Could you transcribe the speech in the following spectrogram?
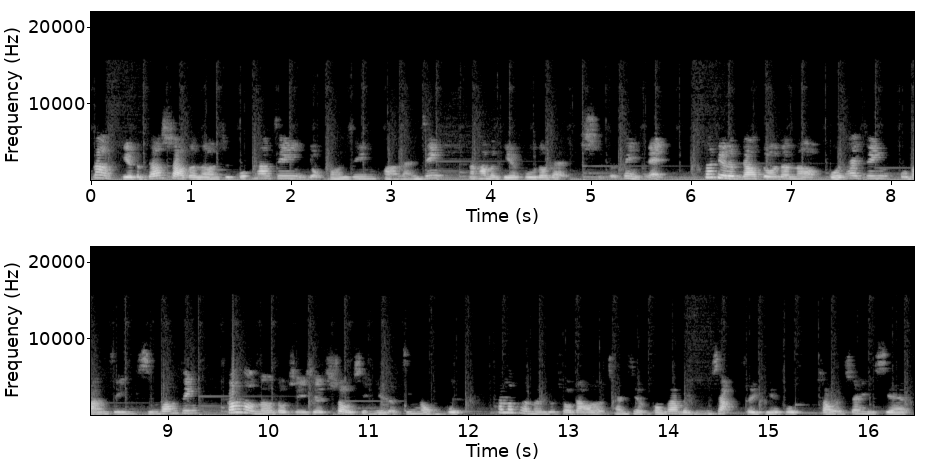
那跌的比较少的呢是国票金、永丰金、华南金，那它们跌幅都在十百分以内。那跌的比较多的呢，国泰金、富邦金、星光金，刚好呢都是一些寿险业的金融股。他们可能就受到了产险风暴的影响，所以跌幅稍微深一些。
